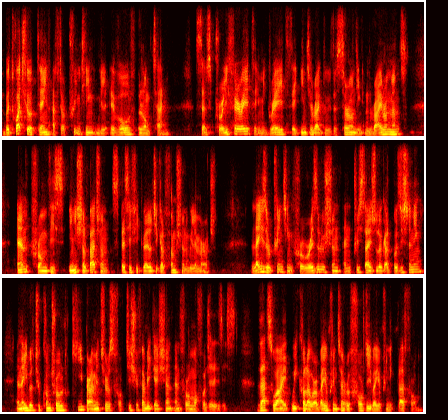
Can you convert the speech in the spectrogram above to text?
But what you obtain after printing will evolve a long time. Cells proliferate, they migrate, they interact with the surrounding environment, and from this initial pattern, specific biological function will emerge. Laser printing for resolution and precise local positioning enable to control key parameters for tissue fabrication and for morphogenesis. That's why we call our bioprinter a 4D bioprinting platform.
